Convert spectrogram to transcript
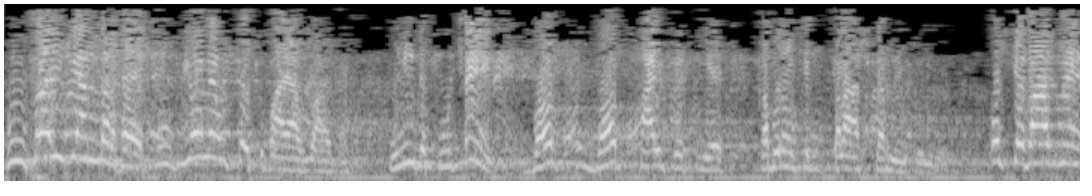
کوفائی کے اندر ہے کوفیوں نے اس کو چھپایا ہوا ہے۔ انہیں سے پوچھیں، بہت بہت فائد ہوتی ہے خبروں کی تلاش کرنے کے لیے۔ اس کے بعد میں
